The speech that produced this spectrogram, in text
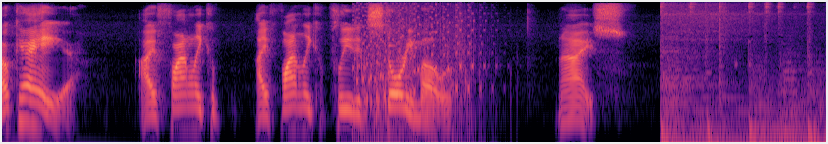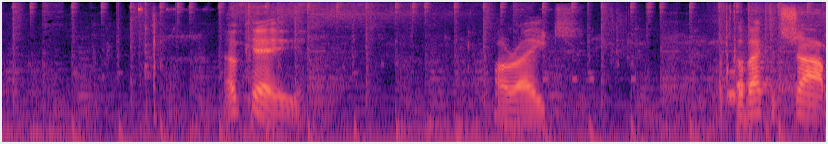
Okay, I finally I finally completed story mode. Nice. Okay. All right. Let's go back to the shop.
